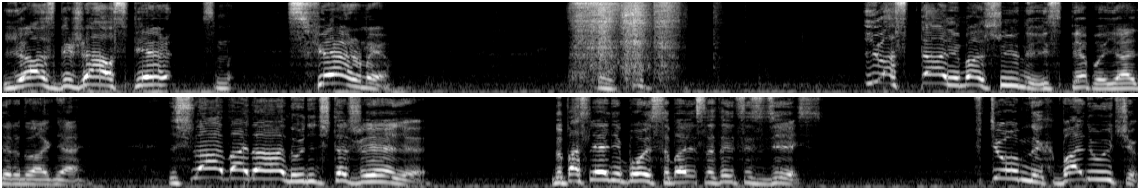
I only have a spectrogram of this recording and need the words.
Я сбежал с, пер... с... с фермы. И восстали машины из пепла ядерного огня. И шла война на уничтожение. Но последний бой состоится здесь. В темных, вонючих,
